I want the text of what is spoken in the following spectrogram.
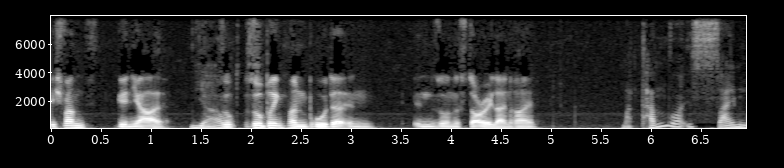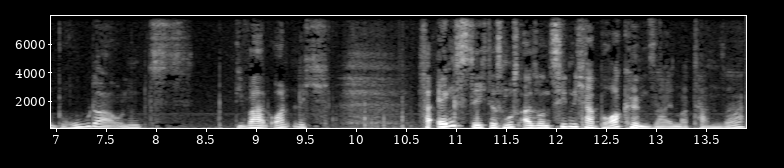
Ich fand's genial. Ja. So, so bringt man einen Bruder in, in so eine Storyline rein. Matanza ist sein Bruder und die war halt ordentlich verängstigt. Das muss also ein ziemlicher Brocken sein, Matanza.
